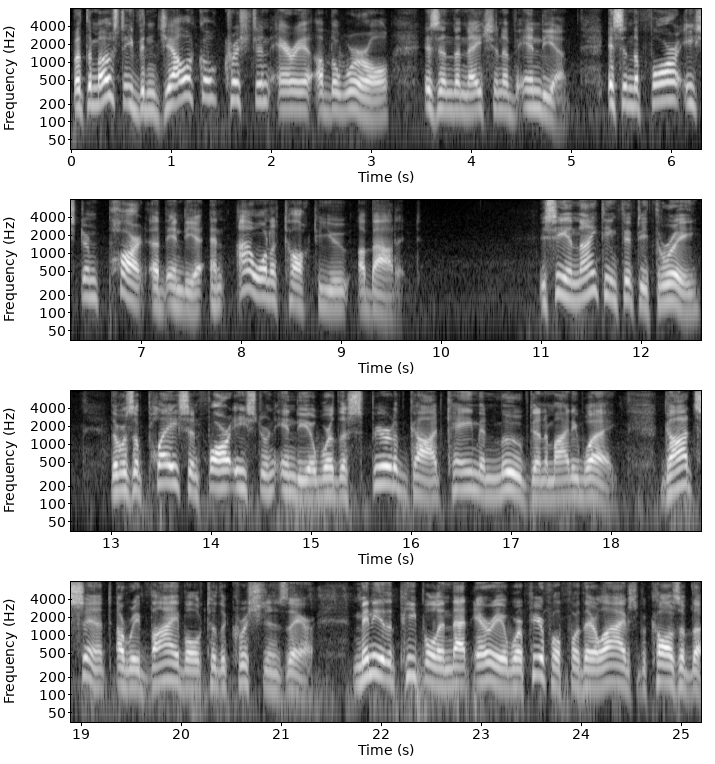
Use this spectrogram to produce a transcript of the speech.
but the most evangelical Christian area of the world is in the nation of India. It's in the far eastern part of India, and I want to talk to you about it. You see, in 1953, there was a place in far eastern India where the Spirit of God came and moved in a mighty way. God sent a revival to the Christians there. Many of the people in that area were fearful for their lives because of the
